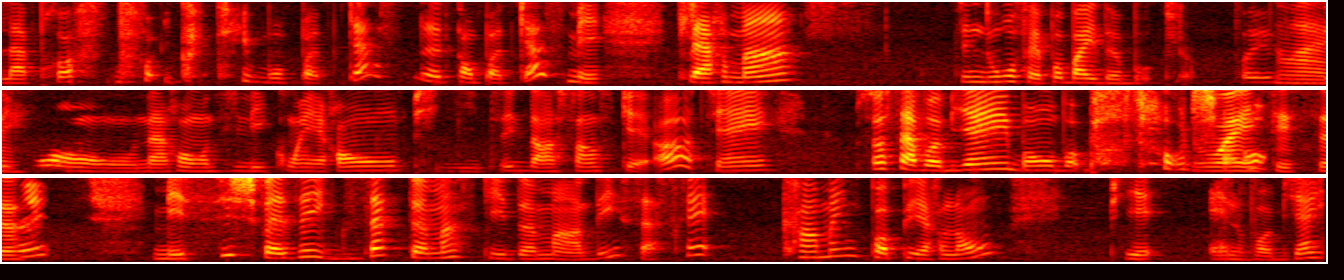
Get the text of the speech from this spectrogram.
la, prof va écouter mon podcast, ton podcast, mais clairement, nous, on fait pas by the book, là. Des fois, on arrondit les coins ronds, puis, dans le sens que, ah, tiens, ça, ça va bien, bon, on va passer à autre chose. Oui, c'est ça. Mais si je faisais exactement ce qui est demandé, ça serait quand même pas pire long, puis elle va bien.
